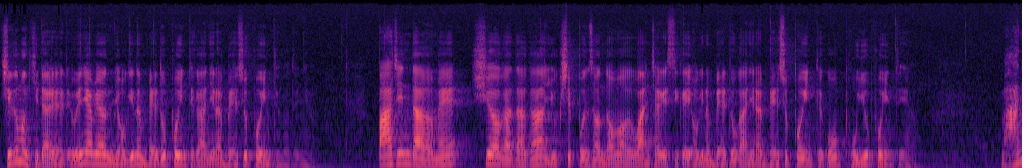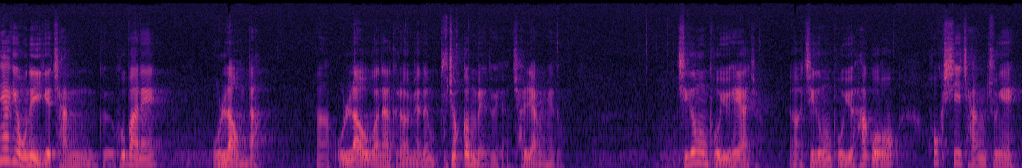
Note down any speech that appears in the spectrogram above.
지금은 기다려야 돼요. 왜냐하면 여기는 매도 포인트가 아니라 매수 포인트거든요. 빠진 다음에 쉬어가다가 60분 선 넘어가고 안착했으니까 여기는 매도가 아니라 매수 포인트고 보유 포인트예요. 만약에 오늘 이게 장 그 후반에 올라온다. 어, 올라오거나 그러면은 무조건 매도예요. 전량 매도. 지금은 보유해야죠. 어, 지금은 보유하고 혹시 장 중에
